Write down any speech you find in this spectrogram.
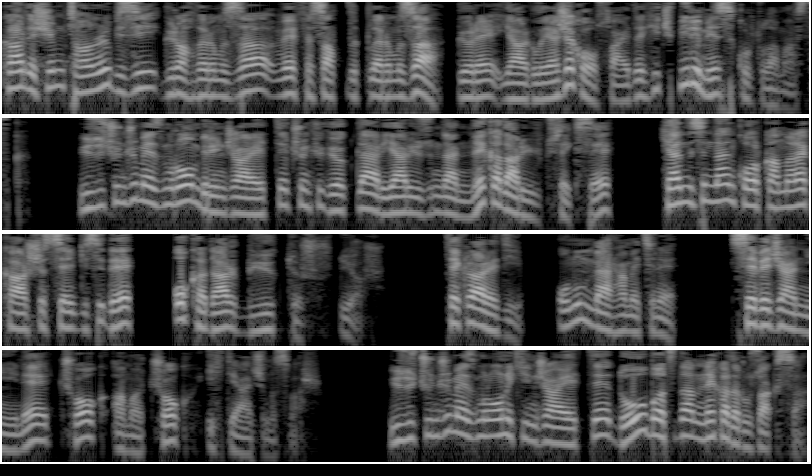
Kardeşim Tanrı bizi günahlarımıza ve fesatlıklarımıza göre yargılayacak olsaydı hiçbirimiz kurtulamazdık. 103. mezmur 11. ayette çünkü gökler yeryüzünden ne kadar yüksekse kendisinden korkanlara karşı sevgisi de o kadar büyüktür diyor. Tekrar edeyim. Onun merhametine, sevecenliğine çok ama çok ihtiyacımız var. 103. mezmur 12. ayette doğu batıdan ne kadar uzaksa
